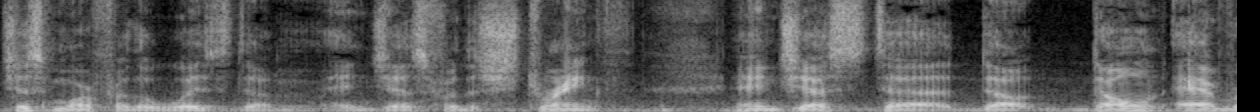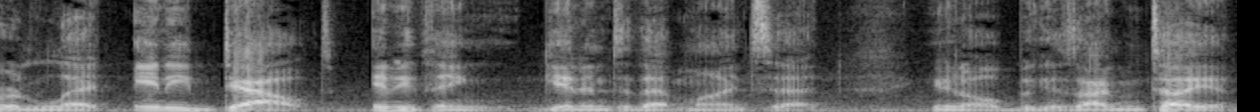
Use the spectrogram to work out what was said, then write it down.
just more for the wisdom and just for the strength and just uh, don't don't ever let any doubt anything get into that mindset you know because i can tell you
